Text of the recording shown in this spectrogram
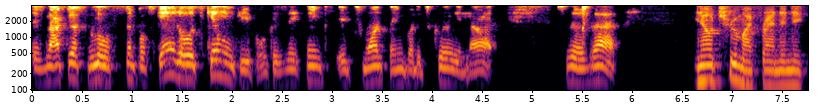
it's not just a little simple scandal, it's killing people because they think it's one thing, but it's clearly not. So there's that. You know, true, my friend. And it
